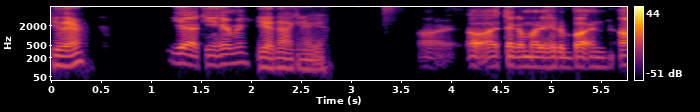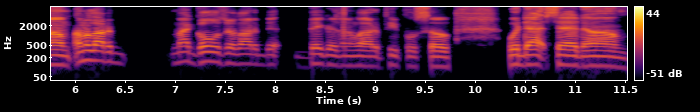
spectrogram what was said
You there? Yeah, can you hear me? Yeah, now I can hear you. All right. Oh, I think I might have hit a button. Um, I'm a lot of my goals are a lot of bit bigger than a lot of people. So, with that said, um,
